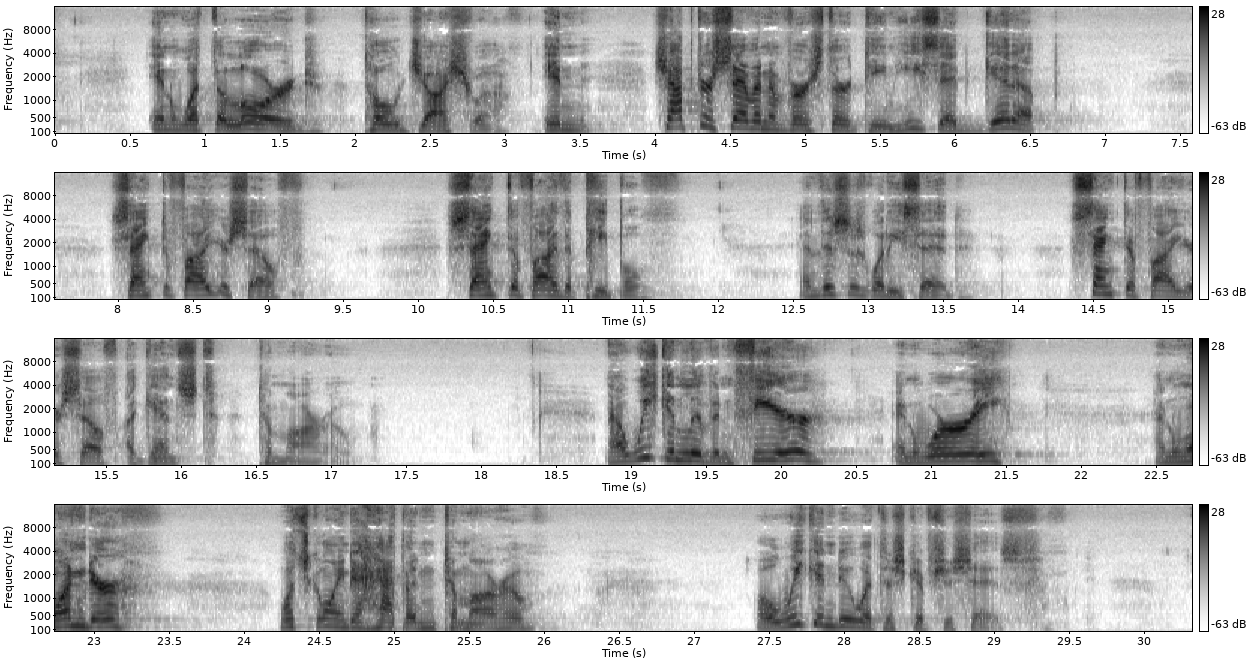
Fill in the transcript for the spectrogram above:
in what the Lord told Joshua. In chapter 7 and verse 13, he said, Get up, sanctify yourself, sanctify the people. And this is what he said sanctify yourself against tomorrow. Now we can live in fear and worry and wonder what's going to happen tomorrow. Well, we can do what the scripture says.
